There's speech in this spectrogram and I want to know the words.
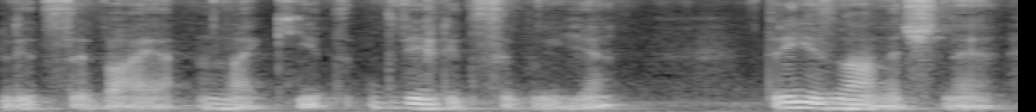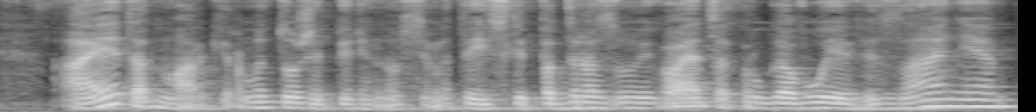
лицевая, накид, 2 лицевые, 3 изнаночные. А этот маркер мы тоже переносим. Это если подразумевается круговое вязание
